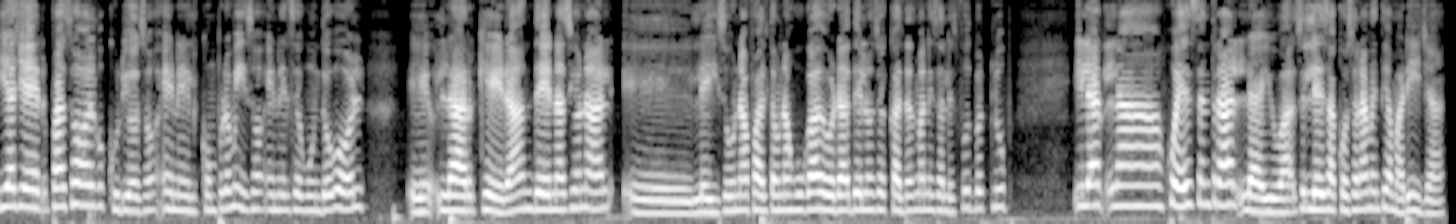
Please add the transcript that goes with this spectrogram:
Y ayer pasó algo curioso en el compromiso, en el segundo gol, eh, la arquera de Nacional eh, le hizo una falta a una jugadora del Once Caldas Manizales Fútbol Club y la, la juez central la iba, le sacó solamente amarilla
